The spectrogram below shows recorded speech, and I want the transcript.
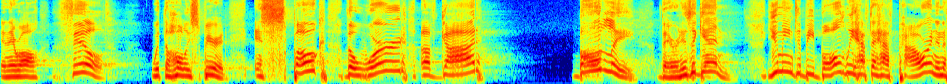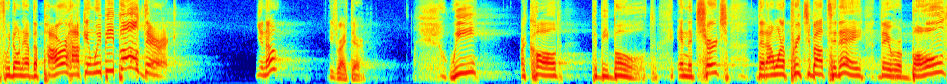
and they were all filled with the Holy Spirit and spoke the word of God boldly. There it is again. You mean to be bold, we have to have power, and if we don't have the power, how can we be bold, Derek? You know? He's right there. We are called to be bold. In the church that I want to preach about today, they were bold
